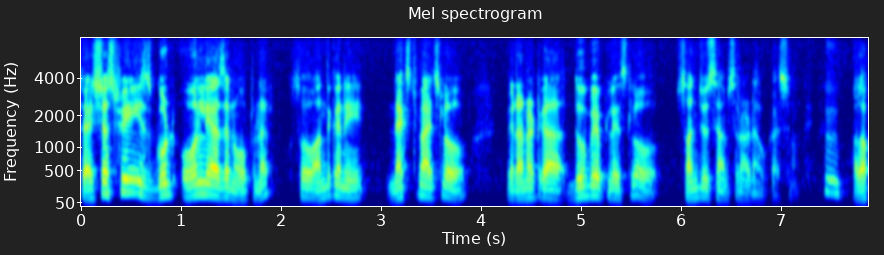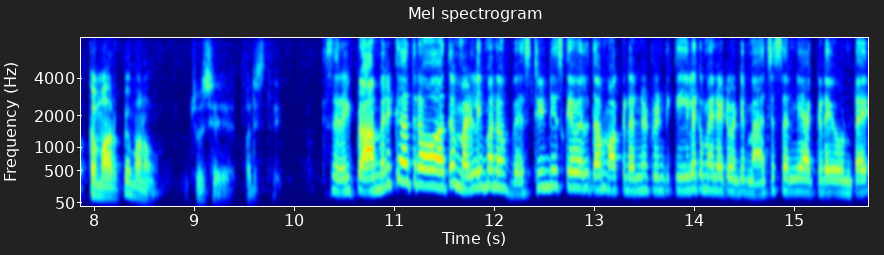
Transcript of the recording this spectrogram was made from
So Yashasvi is good only as an opener so అందుకని నెక్స్ట్ మ్యాచ్లో మీరు అన్నట్టుగా దూబే ప్లేస్లో సంజు శాంసన్ ఆడే అవకాశం ఉంది. Hmm. అదొక్క మార్పే మనం చూసే పరిస్థితి. సరే ఇప్పుడు అమెరికా తర్వాత మళ్ళీ మనం వెస్ట్ ఇండీస్కే వెళ్తాం. అక్కడ ఉన్నటువంటి కీలకమైనటువంటి మ్యాచెస్ అన్నీ అక్కడే ఉంటాయి.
